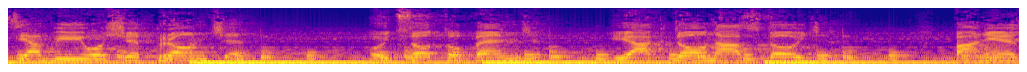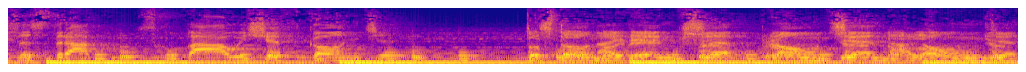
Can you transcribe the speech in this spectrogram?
Zjawiło się prącie. Oj, co to będzie, jak do nas dojdzie? Panie ze strachu schowały się w kącie. Toż to największe prącie na lądzie.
